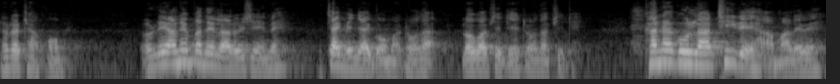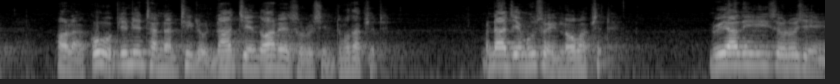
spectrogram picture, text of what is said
နောက်ထပ်ထပ်ဟောမယ်ဟိုလျှာနဲ့ပတ်သက်လာလို့ရှိရင်လည်းကြိုက်မကြိုက်ပေါ်မှာဒေါသလောဘဖြစ်တယ်ဒေါသဖြစ်တယ်ခန္ဓာကိုယ်လာထိတဲ့ဟာမှလည်းပဲဟုတ်လားကိုယ်ကိုပြင်းပြင်းထန်ထန်ထိလို့နာကျင်သွားတယ်ဆိုလို့ရှိရင်ဒေါသဖြစ်တယ် မနာကျင်ဘူးဆိုရင်လောဘဖြစ်တယ်။တွေရသည်ဆိုလို့ရှိရင်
